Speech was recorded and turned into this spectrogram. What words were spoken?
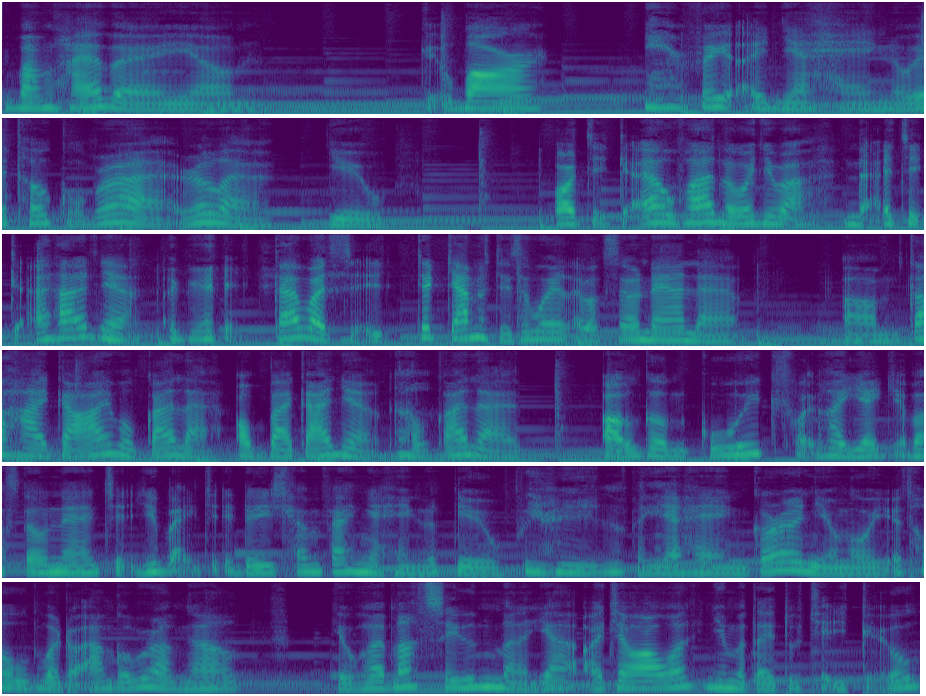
văn hóa về uh, kiểu bar. Yeah. với nhà hàng rồi cái thứ cũng rất là rất là nhiều Ôi chị kể không hết luôn nhưng mà để chị kể hết nha. Ok. Cái mà chị chắc chắn là chị sẽ quay lại Barcelona là um, có hai cái một cái là ông ba cái nha. Một cái là ở gần cuối khoảng thời gian ở Barcelona chị với bạn chị đi khám phá nhà hàng rất nhiều. Và nhà hàng có rất nhiều người dễ thu và đồ ăn cũng rất là ngon. Dù hơi mắc xíu mà do ở châu Âu á nhưng mà tại tụi chị kiểu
